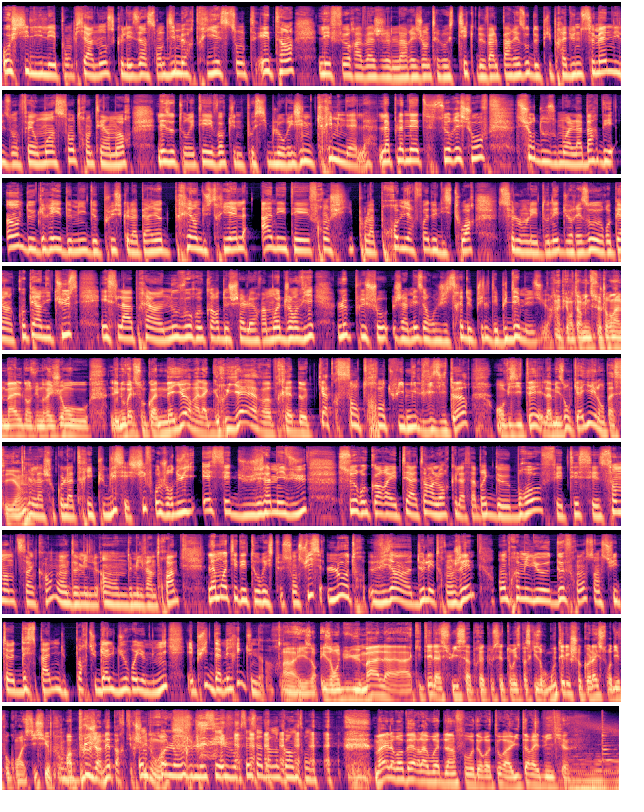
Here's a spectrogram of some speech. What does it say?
Au Chili, les pompiers annoncent que les incendies meurtriers sont éteints. Les feux ravagent la région touristique de Valparaiso depuis près d'une semaine. Ils ont fait au moins 131 morts. Les autorités évoquent une possible origine criminelle. La planète se réchauffe. Sur 12 mois, la barre des 1,5 degré de plus que la période pré-industrielle a été franchie pour la première fois de l'histoire, selon les données du réseau européen Copernicus. Et cela après un nouveau record de chaleur, un mois de janvier, le plus chaud jamais enregistré depuis le début des mesures. Et puis on termine ce journal Maël dans une région où les nouvelles sont quand même meilleures. À la Gruyère, près de 438 000 visiteurs ont visité la maison Caillé l'an passé. Hein. La chocolaterie publie ses chiffres aujourd'hui et c'est du jamais vu. Ce record a été atteint alors que la fabrique de Bro fêtait ses 125 ans en, 2023. La moitié des touristes sont suisses, l'autre vient de l'étranger. En premier lieu de France, ensuite d'Espagne, du Portugal, du Royaume-Uni et puis d'Amérique du Nord. Ah, ils, ont, ils ont eu du mal à quitter la Suisse après tous ces touristes parce qu'ils ont goûté les chocolats, ils se sont dit il faut qu'on reste ici, on va plus jamais partir chez on nous. On hein. prolonge le séjour, c'est ça dans le canton. Maël Robert, la voix de l'info, de retour à 8h30.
